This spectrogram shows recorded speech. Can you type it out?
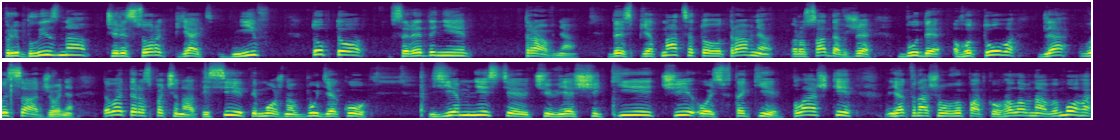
приблизно через 45 днів, тобто всередині травня. Десь 15 травня розсада вже буде готова для висаджування. Давайте розпочинати. Сіяти можна в будь-яку ємність, чи в ящики, чи ось в такі плашки, як в нашому випадку, головна вимога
